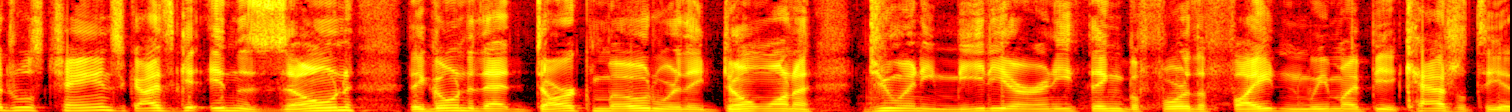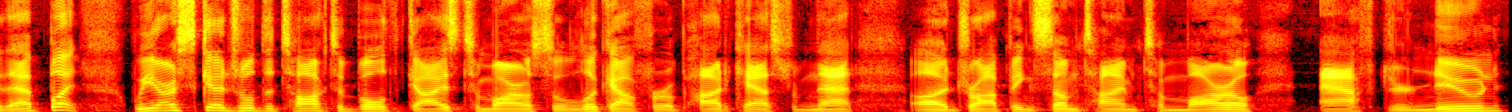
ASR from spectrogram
Schedules change. Guys get in the zone. They go into that dark mode where they don't want to do any media or anything before the fight, and we might be a casualty of that. But we are scheduled to talk to both guys tomorrow, so look out for a podcast from that uh, dropping sometime tomorrow afternoon.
